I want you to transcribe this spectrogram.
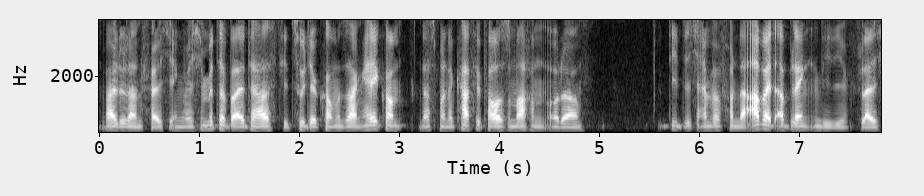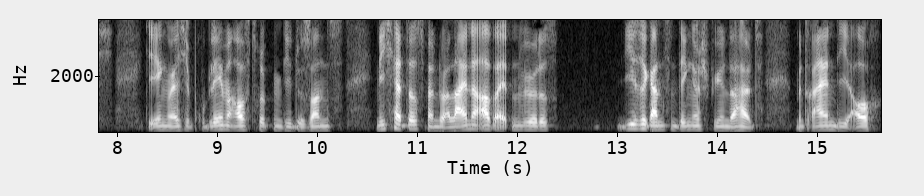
weil du dann vielleicht irgendwelche Mitarbeiter hast, die zu dir kommen und sagen, hey komm, lass mal eine Kaffeepause machen oder die dich einfach von der Arbeit ablenken, die vielleicht dir irgendwelche Probleme aufdrücken, die du sonst nicht hättest, wenn du alleine arbeiten würdest. Diese ganzen Dinge spielen da halt mit rein, die auch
